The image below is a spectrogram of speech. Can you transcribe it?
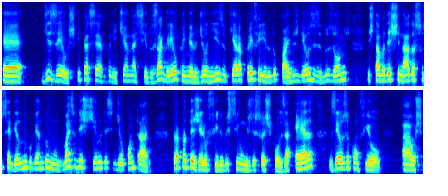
é, de Zeus e Perséfone tinha nascido Zagreu, primeiro Dionísio, que era preferido do pai dos deuses e dos homens, estava destinado a sucedê-lo no governo do mundo, mas o destino decidiu o contrário. Para proteger o filho dos ciúmes de sua esposa Hera, Zeus o confiou aos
